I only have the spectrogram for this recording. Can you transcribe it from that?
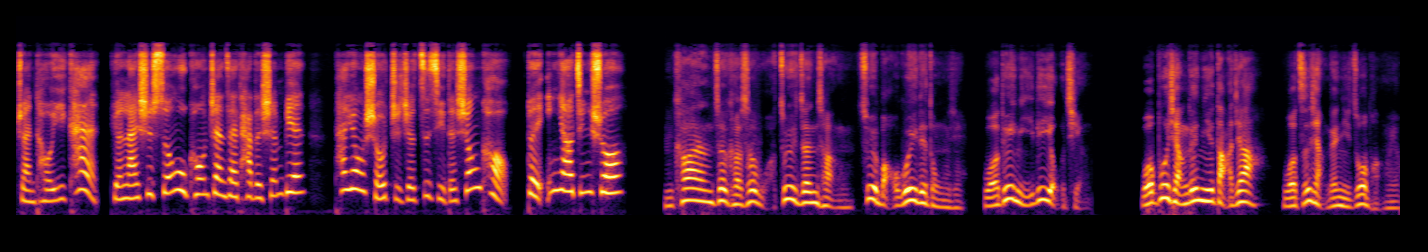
转头一看，原来是孙悟空站在他的身边。他用手指着自己的胸口，对阴妖精说：“你看，这可是我最真诚、最宝贵的东西，我对你的友情。我不想跟你打架，我只想跟你做朋友。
